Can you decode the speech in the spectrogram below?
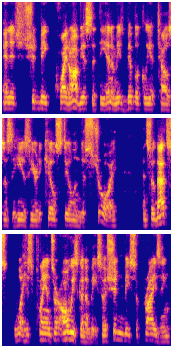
And it should be quite obvious that the enemies, biblically, it tells us that he is here to kill, steal, and destroy. And so that's what his plans are always going to be. So it shouldn't be surprising.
